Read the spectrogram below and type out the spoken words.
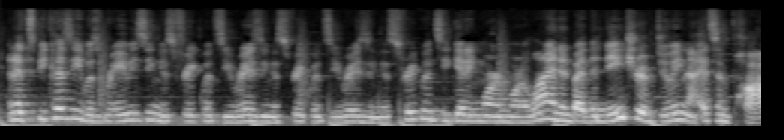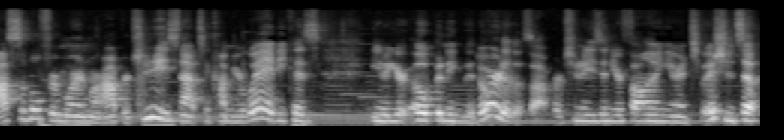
and it's because he was raising his frequency raising his frequency raising his frequency getting more and more aligned and by the nature of doing that it's impossible for more and more opportunities not to come your way because you know you're opening the door to those opportunities and you're following your intuition. So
